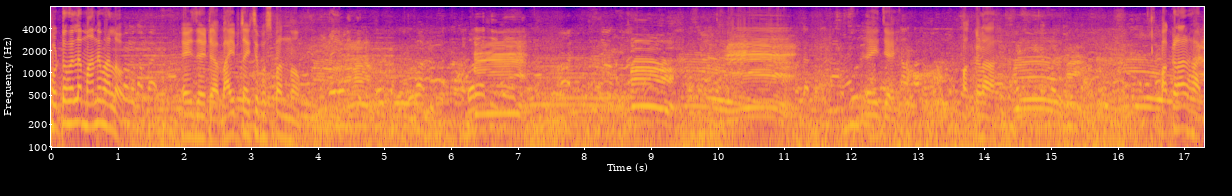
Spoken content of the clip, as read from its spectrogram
ছোট হলে মানে ভালো। এই যে এটা ভাইব চাইছে পুষ্পান্ন। এই যে, পাকড়া। পাকড়ার হাট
